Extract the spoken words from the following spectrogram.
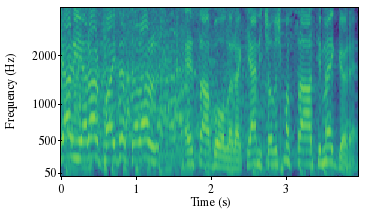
Kar yarar, fayda sarar hesabı olarak. Yani çalışma saatime göre.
